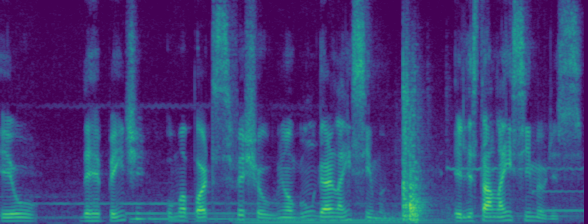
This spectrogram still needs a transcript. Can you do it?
Eu. De repente, uma porta se fechou em algum lugar lá em cima. Ele está lá em cima, eu disse.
